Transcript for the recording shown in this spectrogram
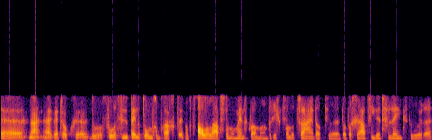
uh, nou, hij werd ook door, voor het vuurpeloton gebracht. En op het allerlaatste moment kwam er een bericht van de tsaar dat, dat er gratie werd verleend. Door,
